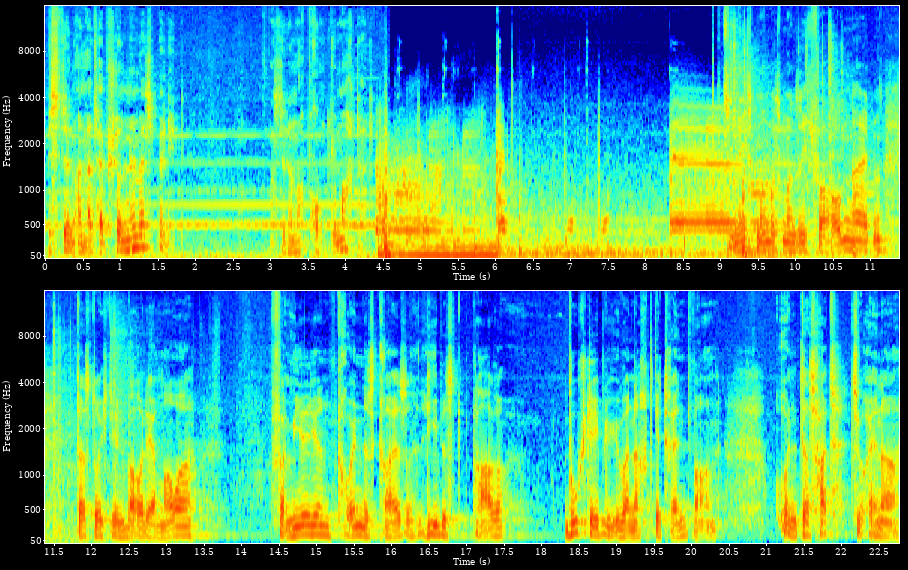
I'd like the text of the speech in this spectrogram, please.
Bist du in anderthalb Stunden in Westberlin. Was er dann noch prompt gemacht hat. Zunächst mal muss man sich vor Augen halten, dass durch den Bau der Mauer Familien, Freundeskreise, Liebespaare buchstäblich über Nacht getrennt waren. Und das hat zu einer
